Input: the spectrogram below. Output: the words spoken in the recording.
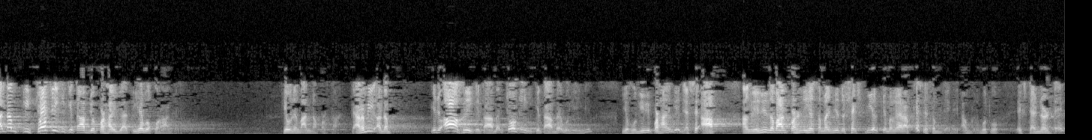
अदब की चोटी की किताब जो पढ़ाई जाती है वो कुरान है। ये उन्हें मानना पड़ता है कि अरबी अदब की जो आखिरी किताब है, चोटी की किताब है, वो यही है। यहूदी भी पढ़ाएँगे, जैसे आप अंग्रेज़ी जबान पढ़नी है, समझनी है तो शेक्सपियर के बगैर आप कैसे समझेंगे? अब वो तो एक स्टैंडर्ड है।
